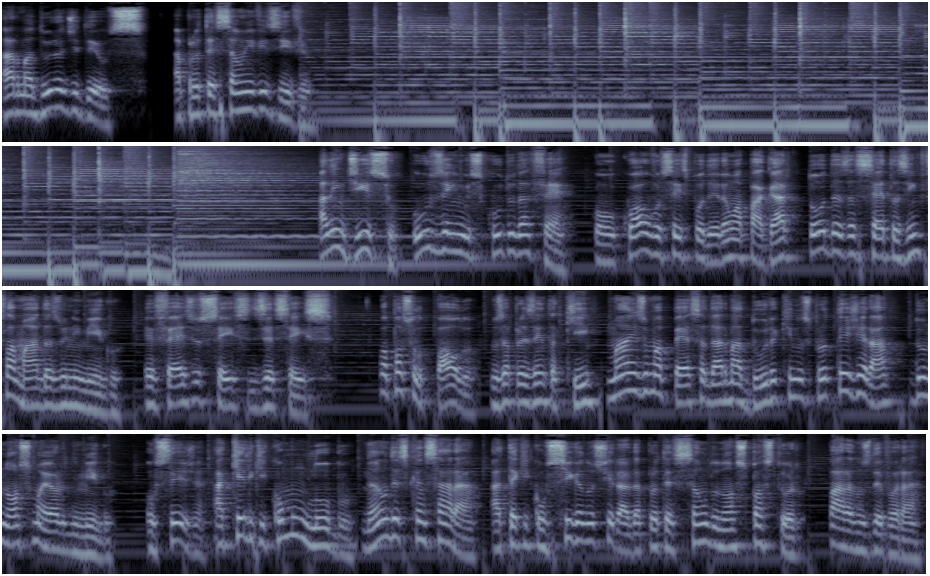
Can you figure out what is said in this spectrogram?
A armadura de Deus, a proteção invisível. Além disso, usem o escudo da fé, com o qual vocês poderão apagar todas as setas inflamadas do inimigo. Efésios 6:16. O apóstolo Paulo nos apresenta aqui mais uma peça da armadura que nos protegerá do nosso maior inimigo, ou seja, aquele que, como um lobo, não descansará até que consiga nos tirar da proteção do nosso pastor para nos devorar.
